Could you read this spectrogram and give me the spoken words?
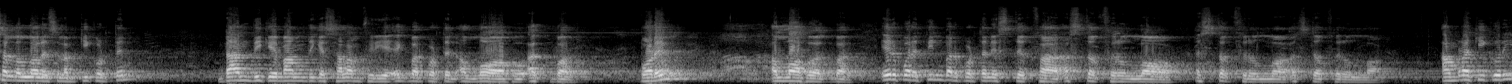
সাল্লাম কি করতেন? ডান দিকে, বাম দিকে সালাম ফিরিয়ে একবার পড়তেন, আল্লাহ আকবর। পড়েন, আল্লাহ আকবর। এরপরে তিনবার পড়তেন ইস্তেকফার আস্তক ফিরুল্লাহ আস্তক ফিরুল্লাহ আস্তক ফিরুল্লাহ আমরা কি করি?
